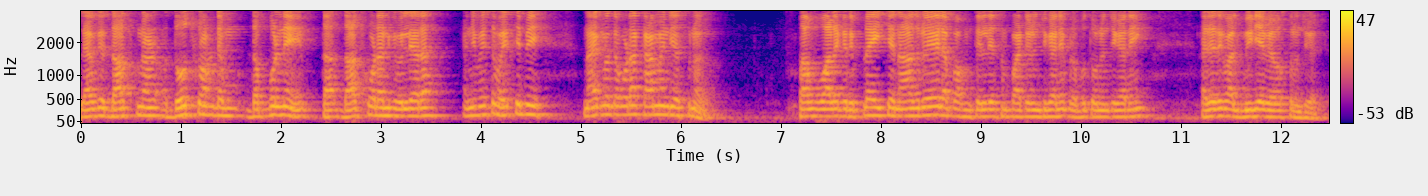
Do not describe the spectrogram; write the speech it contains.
లేకపోతే దాచుకున్న దోచుకోవాలంటే డబ్బుల్ని దా దాచుకోవడానికి వెళ్ళారా? అని చెప్పేసి వైసీపీ నాయకులతో కూడా కామెంట్ చేస్తున్నారు. పాపం వాళ్ళకి రిప్లై ఇచ్చే నాదురే లే పాపం తెలుగుదేశం పార్టీ నుంచి కానీ ప్రభుత్వం నుంచి కానీ అదేవిధంగా వాళ్ళ మీడియా వ్యవస్థ నుంచి కానీ.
